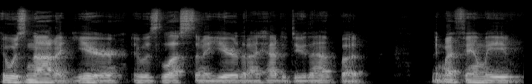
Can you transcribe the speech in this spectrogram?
It was not a year, it was less than a year that I had to do that. But I think my family,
